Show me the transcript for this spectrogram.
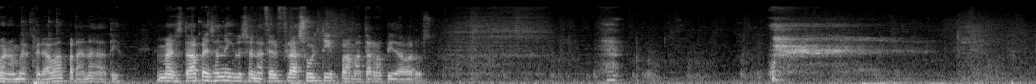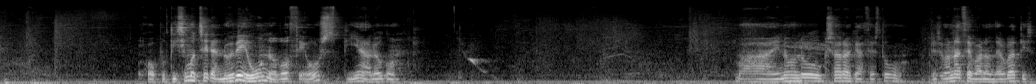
Bueno, me esperaba para nada, tío. Es más, estaba pensando incluso en hacer flash ulti para matar rápido a Varus. Oh, putísimo chera. 9-1, 12. Hostia, loco. Ay, no, Lux, ¿ahora qué haces tú? Que se van a hacer varón de gratis.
